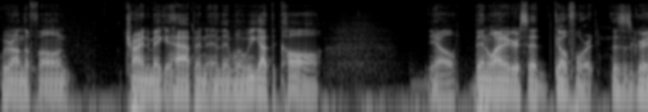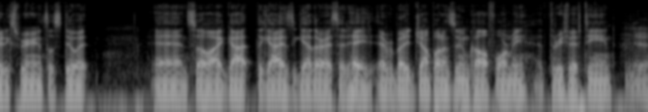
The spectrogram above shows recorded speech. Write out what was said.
we were on the phone trying to make it happen, and then when we got the call, you know, Ben Weiniger said, "Go for it. This is a great experience. Let's do it." And so I got the guys together. I said, "Hey, everybody, jump on a Zoom call for me at 3:15." Yeah.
